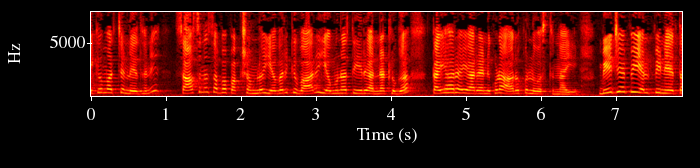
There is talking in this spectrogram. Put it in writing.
ఐకమత్యం లేదని శాసనసభ పక్షంలో ఎవరికి వారి యమున తీరే అన్నట్లుగా తయారయ్యారని కూడా ఆరోపణలు వస్తున్నాయి. బీజేపీ ఎల్పీ నేత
